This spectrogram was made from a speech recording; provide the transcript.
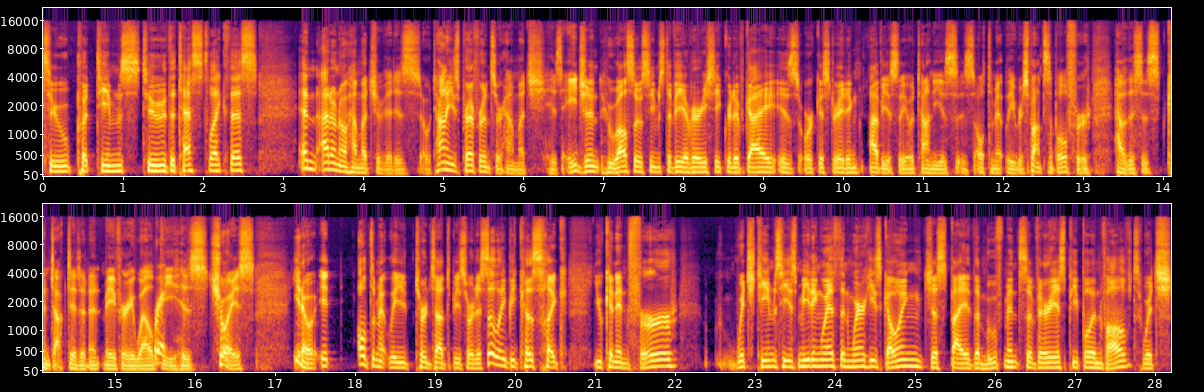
to put teams to the test like this. And I don't know how much of it is Ohtani's preference or how much his agent, who also seems to be a very secretive guy, is orchestrating. Obviously, Ohtani is, is ultimately responsible for how this is conducted, and it may very well Right. be his choice. You know, it ultimately turns out to be sort of silly because, like, you can infer which teams he's meeting with and where he's going just by the movements of various people involved, which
